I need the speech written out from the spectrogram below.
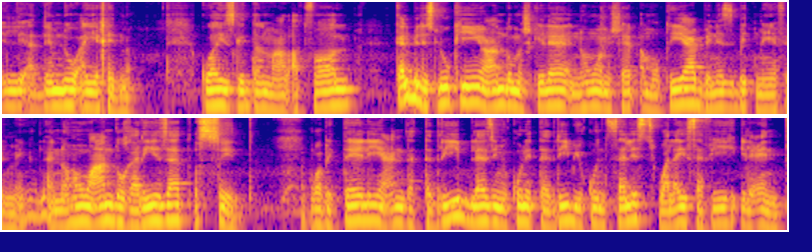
اللي قدم له أي خدمة. كويس جدا مع الأطفال. كلب السلوكي عنده مشكلة إن هو مش هيبقى مطيع بنسبة مية في المية لأن هو عنده غريزة الصيد. وبالتالي عند التدريب لازم يكون التدريب يكون سلس وليس فيه العند.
